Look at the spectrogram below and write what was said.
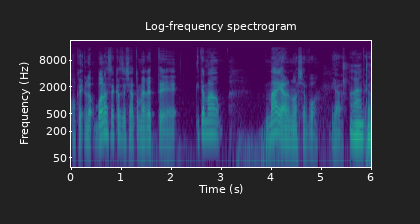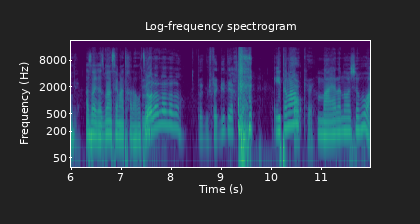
אוקיי, לא, בוא נעשה כזה שאת אומרת, איתמר, מה היה לנו השבוע? יאללה. רעיון טוב. אז רגע, אז בוא נעשה מההתחלה, רוצה? לא, לא, לא, לא, לא. תגידי עכשיו. איתמר, אוקיי. מה היה לנו השבוע?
